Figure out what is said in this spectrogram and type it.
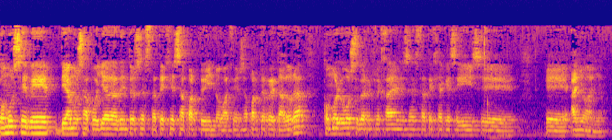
¿Cómo se ve, digamos, apoyada dentro de esa estrategia esa parte de innovación, esa parte retadora? ¿Cómo luego se ve reflejada en esa estrategia que seguís eh, eh, año a año?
